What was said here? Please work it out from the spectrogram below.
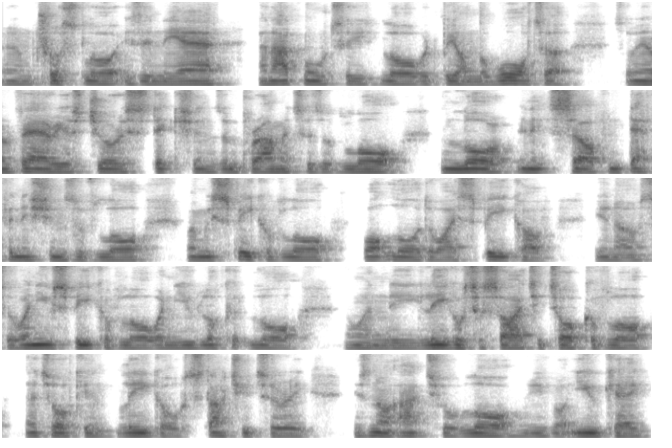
um, trust law is in the air, and admiralty law would be on the water. So we have various jurisdictions and parameters of law and law in itself and definitions of law. When we speak of law, what law do I speak of? You know, so when you speak of law, when you look at law, and when the legal society talk of law, they're talking legal, statutory, is not actual law. You've got UK,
